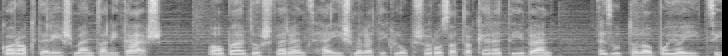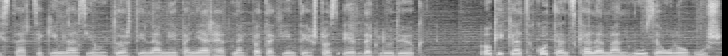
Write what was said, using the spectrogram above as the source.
Karakter és mentalitás. A Bárdos Ferenc helyismereti klub sorozata keretében ezúttal a Bajai Ciszterci Gimnázium történelmében nyerhetnek betekintést az érdeklődők, akiket Kotenc Kelemen múzeológus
